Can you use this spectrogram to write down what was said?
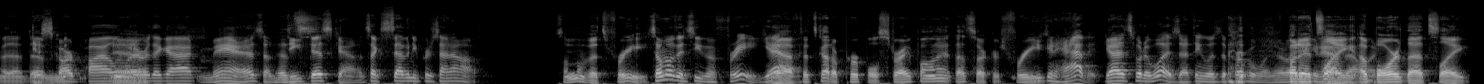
Uh, the- discard pile or whatever they got. Man, that's a deep discount. It's like seventy percent off. Some of it's free. Some of it's even free. Yeah. Yeah, if it's got a purple stripe on it, that sucker's free. you can have it. Yeah, that's what it was. I think it was the purple one. They're but "You it's like a one." board that's like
